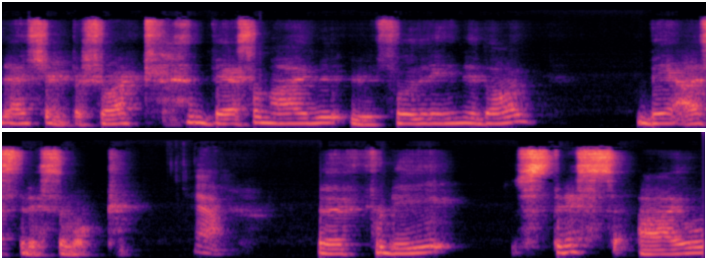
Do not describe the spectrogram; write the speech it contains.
det er kjempesvært. Det som er utfordringen i dag, det er stresset vårt. Ja. Eh, fordi stress er jo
